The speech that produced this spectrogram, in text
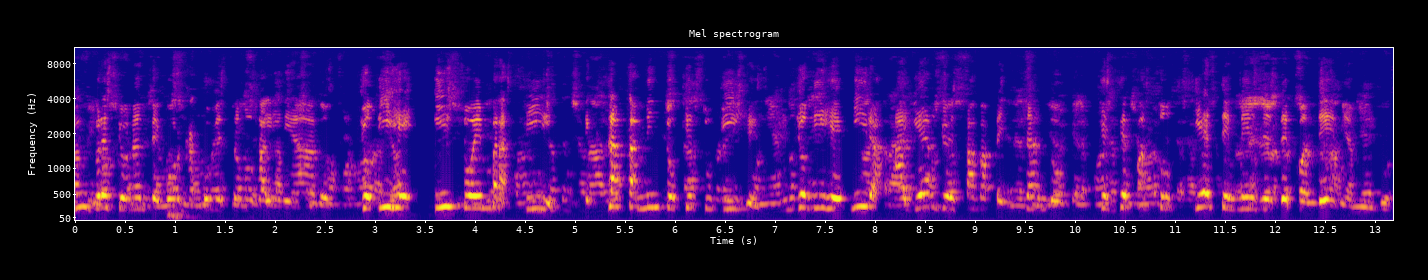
Impresionante, Gorka, cómo estamos alineados. Yo dije, hizo en Brasil lo que tú dices. Yo dije, mira, ayer yo estaba pensando que se pasó siete meses de pandemia, amigos.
